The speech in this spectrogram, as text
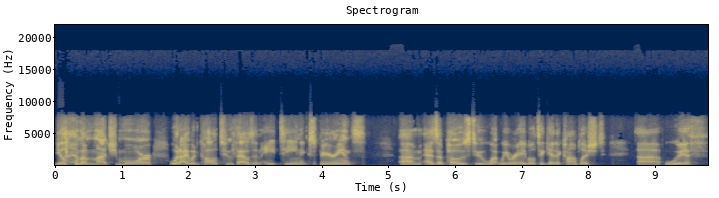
you'll have a much more what I would call 2018 experience um, as opposed to what we were able to get accomplished uh, with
